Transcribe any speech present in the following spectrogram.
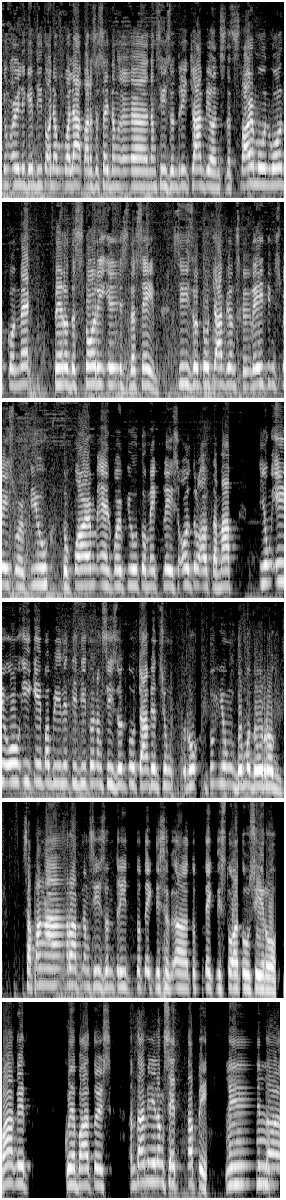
yung early game dito na wala para sa side ng uh, ng season 3 champions that Star Moon won't connect pero the story is the same. Season 2 champions creating space for few to farm and for few to make plays all throughout the map. Yung AOE capability dito ng Season 2 champions yung yung dumudurog sa pangarap ng Season 3 to take this uh, to take this to a 2-0. Bakit? Kuya Butters, ang dami nilang setup eh. And uh,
